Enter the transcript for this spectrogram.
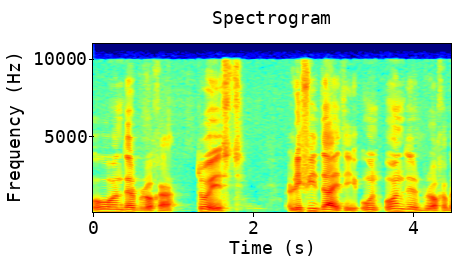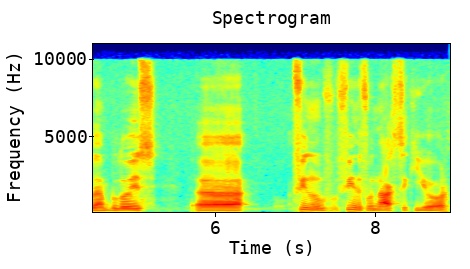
ондерброха, то есть лифи дайте, он ондерброха блоис э, Финфу Нахцикьор,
